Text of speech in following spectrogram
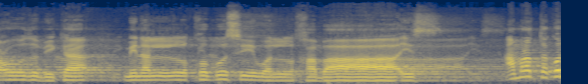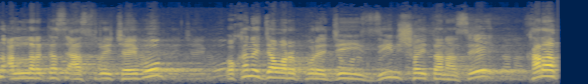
আউযু বিকা মিনাল খুবুসি ওয়াল খাবাইস। আমরা তখন আল্লাহর কাছে আশ্রয় চাইব, ওখানে যাওয়ার পরে যেই জিন শয়তান আছে, খারাপ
